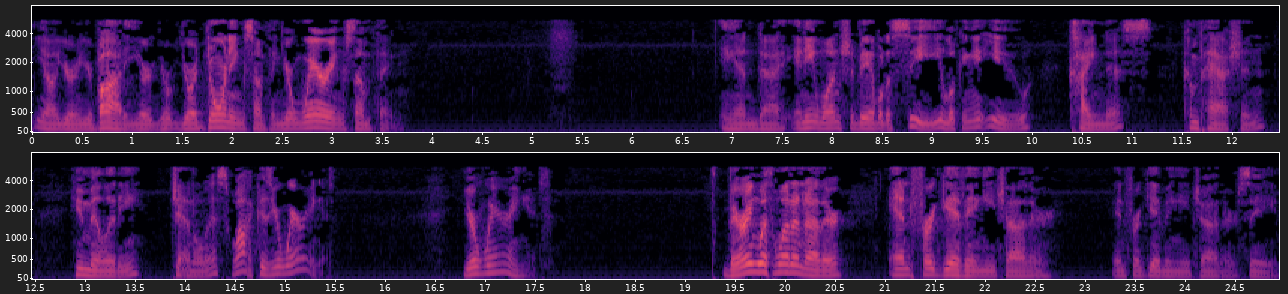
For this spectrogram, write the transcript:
you know, your your body. You're, you're you're adorning something. You're wearing something. And uh, anyone should be able to see, looking at you, kindness, compassion, humility, gentleness. Why? Because you're wearing it. You're wearing it. Bearing with one another and forgiving each other. And forgiving each other. See.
